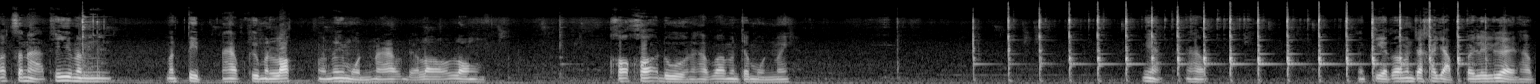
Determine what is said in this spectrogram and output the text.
ลักษณะที่มันมันติดนะครับ คือมันล็อกมันไม่หมุนนะครับ เดี๋ยวเราลองเคาะเคาะดูนะครับ ว่ามันจะหมุนไหมเนี่ยนะครับ สังเกตว่ามันจะขยับไปเรื่อยๆนะครับ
